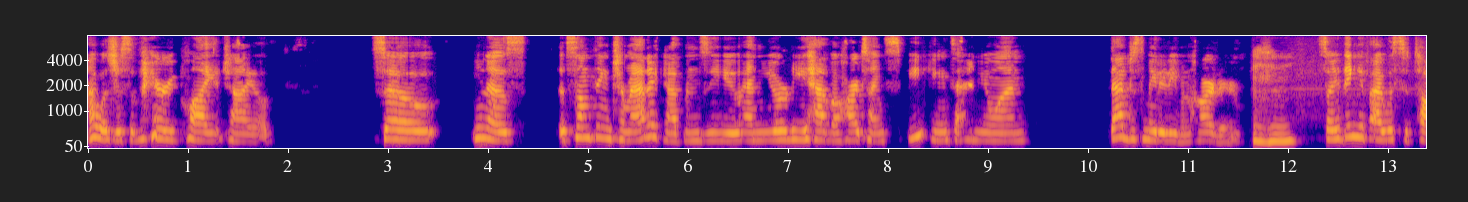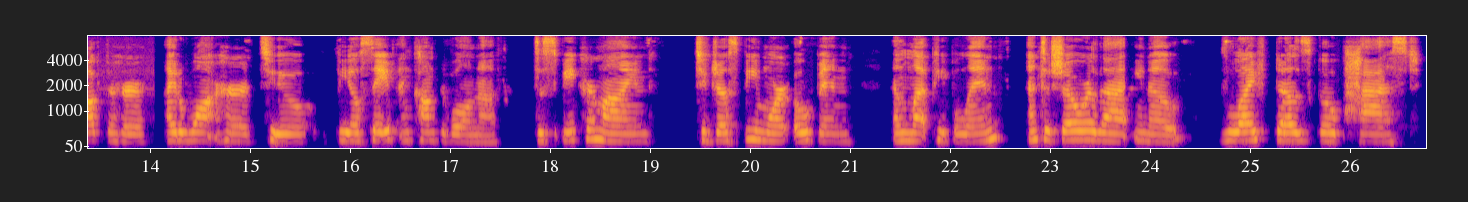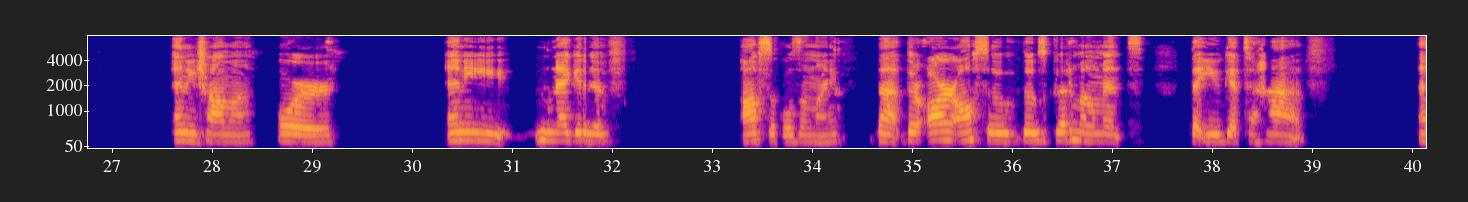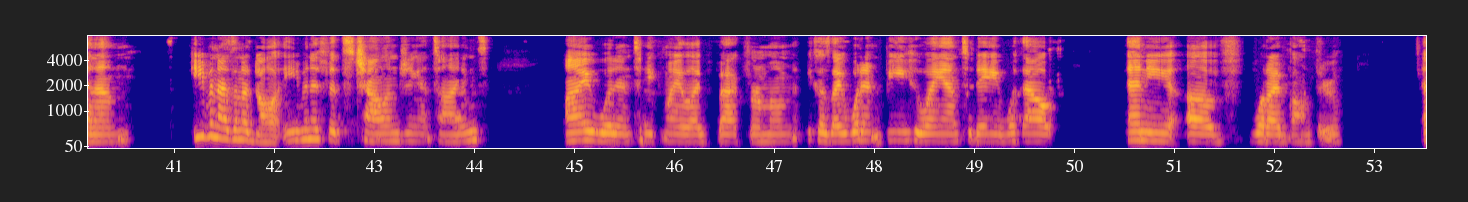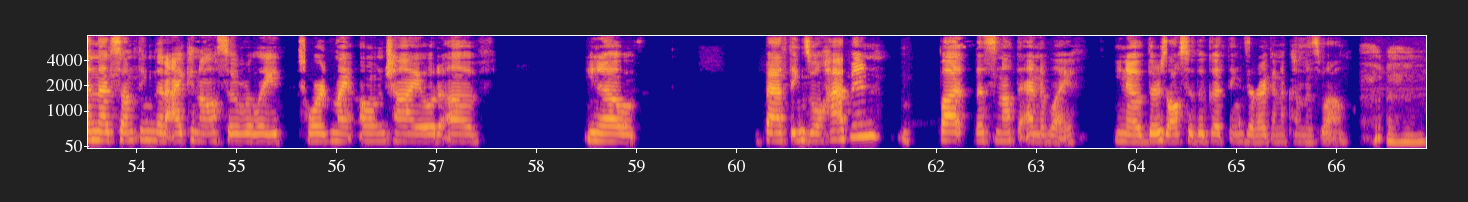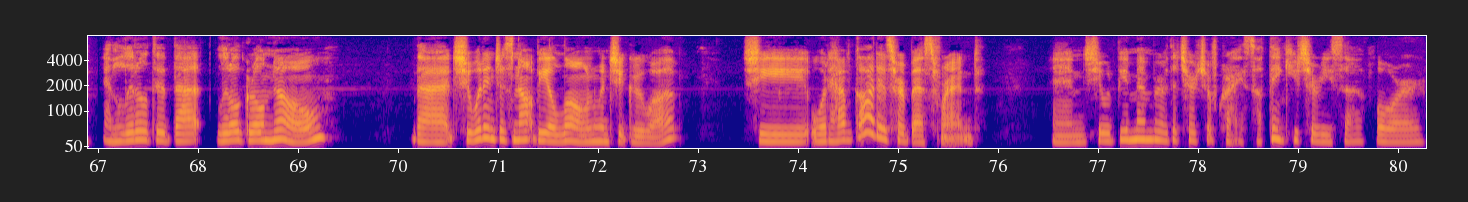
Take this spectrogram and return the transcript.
I was just a very quiet child. So, you know, if something traumatic happens to you and you already have a hard time speaking to anyone, that just made it even harder. Mm-hmm. So I think if I was to talk to her, I'd want her to feel safe and comfortable enough to speak her mind, to just be more open and let people in, and to show her that, you know, life does go past any trauma or any negative obstacles in life, that there are also those good moments that you get to have. And um, even as an adult, even if it's challenging at times, I wouldn't take my life back for a moment because I wouldn't be who I am today without any of what I've gone through. And that's something that I can also relate toward my own child of, you know, bad things will happen, but that's not the end of life. You know, there's also the good things that are going to come as well. Mm-hmm. And little did that little girl know that she wouldn't just not be alone when she grew up, she would have God as her best friend and she would be a member of the Church of Christ. So thank you, Teresa, for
